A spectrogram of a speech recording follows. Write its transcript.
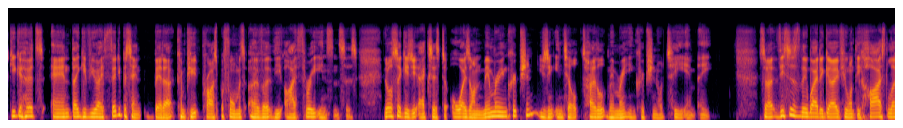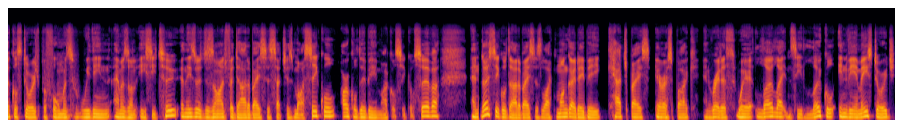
gigahertz, and they give you a 30% better compute price performance over the i3 instances. It also gives you access to always-on memory encryption using Intel Total Memory Encryption or TME. So this is the way to go if you want the highest local storage performance within Amazon EC2. And these are designed for databases such as MySQL, Oracle DB, MySQL Server, and NoSQL databases like MongoDB, Couchbase, Aerospike, and Redis, where low latency local NVMe storage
